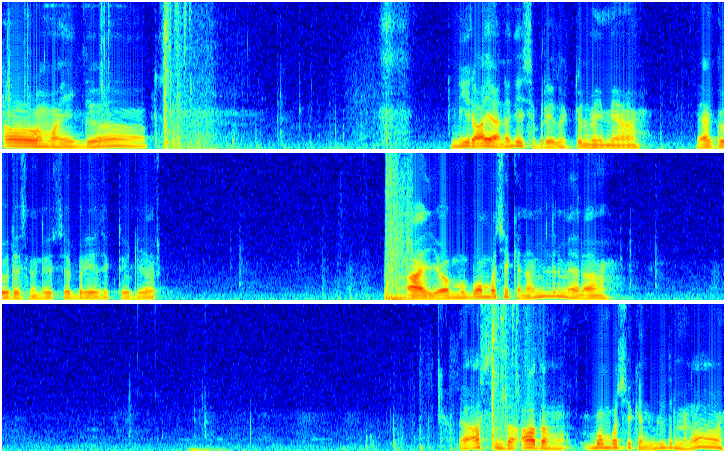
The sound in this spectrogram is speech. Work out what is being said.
Oh my god. Nira ayağına değse buraya yazık dölmeyeyim ya. Ya gövdesine değse buraya yazık dölüyor. Ay yo bu bomba çeken bildirmiyor ha. Ya aslında adam bomba çeken bildirme la.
